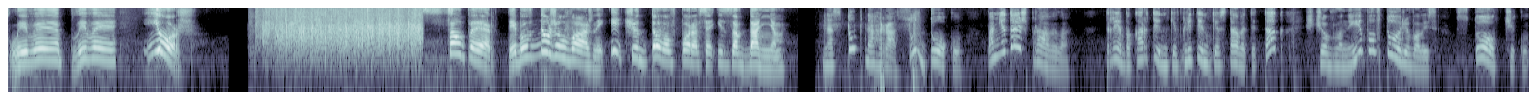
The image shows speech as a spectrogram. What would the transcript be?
Пливе, пливе Йорш. Супер! Ти був дуже уважний і чудово впорався із завданням. Наступна гра судоку. Пам'ятаєш правила? Треба картинки в клітинки вставити так, щоб вони повторювались стовпчику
